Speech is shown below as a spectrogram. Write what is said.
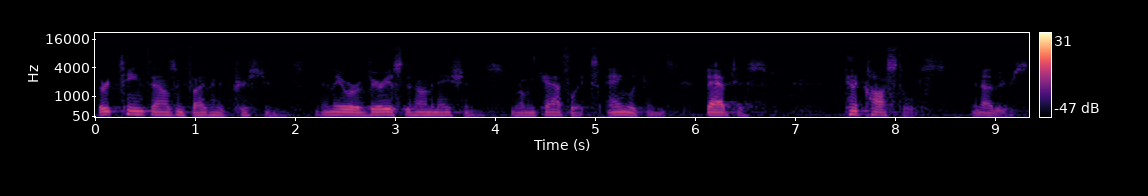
13,500 Christians. And they were of various denominations Roman Catholics, Anglicans, Baptists, Pentecostals, and others.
